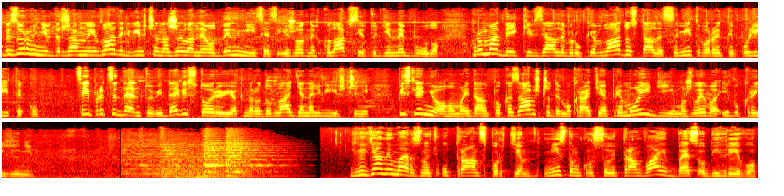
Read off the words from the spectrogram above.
Без органів державної влади Львівщина жила не один місяць, і жодних колапсів тоді не було. Громади, які взяли в руки владу, стали самі творити політику. Цей прецедент увійде в історію як народовладдя на Львівщині. Після нього майдан показав, що демократія прямої дії можлива і в Україні. Львів'яни мерзнуть у транспорті. Містом курсують трамваї без обігріву.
